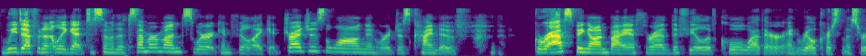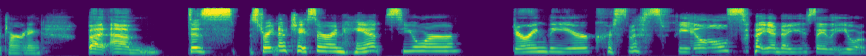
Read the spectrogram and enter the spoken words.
we definitely get to some of the summer months where it can feel like it drudges along and we're just kind of grasping on by a thread the feel of cool weather and real Christmas returning. But um, does Straight No Chaser enhance your during the year Christmas feels? you know, you say that you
